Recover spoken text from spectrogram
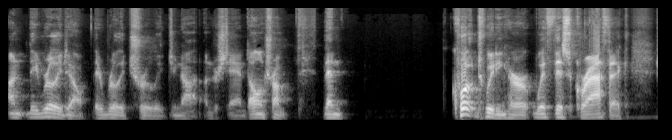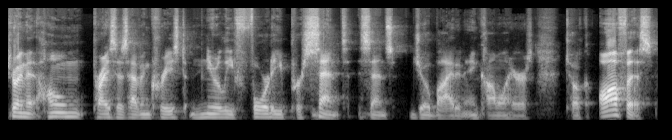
Un, they really don't. They really truly do not understand. Donald Trump then quote tweeting her with this graphic showing that home prices have increased nearly 40% since Joe Biden and Kamala Harris took office.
